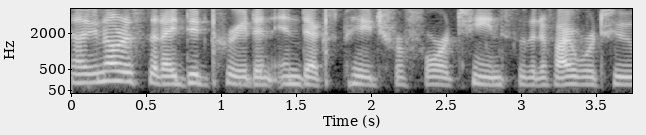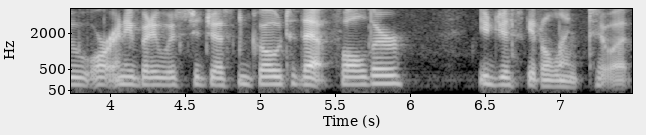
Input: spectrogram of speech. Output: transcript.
Now you notice that I did create an index page for 14 so that if I were to, or anybody was to just go to that folder, you just get a link to it.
